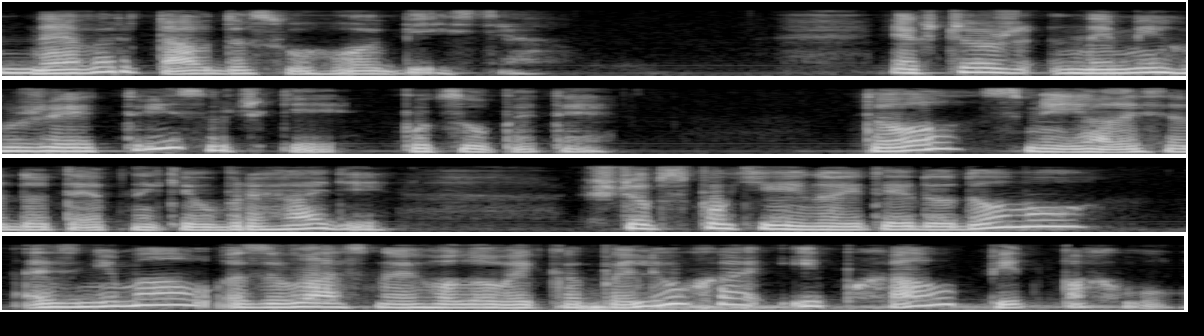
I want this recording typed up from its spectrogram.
не вертав до свого обійстя. Якщо ж не міг уже й трісочки поцупити, то сміялися дотепники в бригаді, щоб спокійно йти додому, знімав з власної голови капелюха і пхав під пахву.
